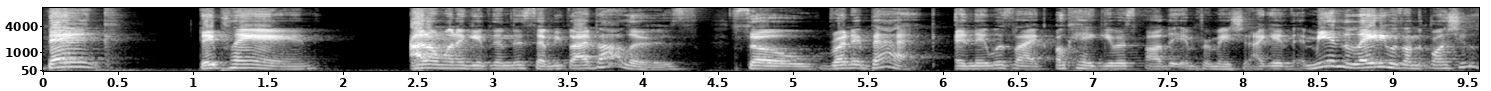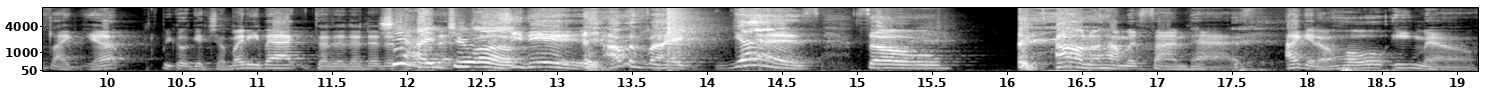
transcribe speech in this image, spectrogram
bank, they plan. I don't want to give them the $75. So run it back. And they was like, okay, give us all the information. I gave me and the lady was on the phone. She was like, yep, we go get your money back. Da, da, da, da, She hyped you up. She did. I was like, yes. So I don't know how much time passed. I get a whole email.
